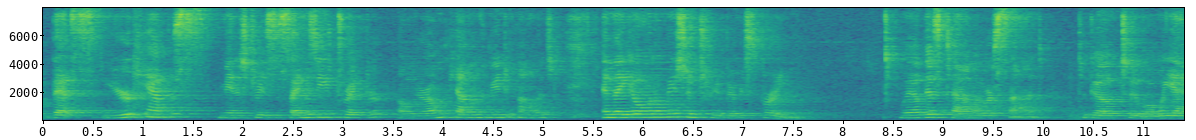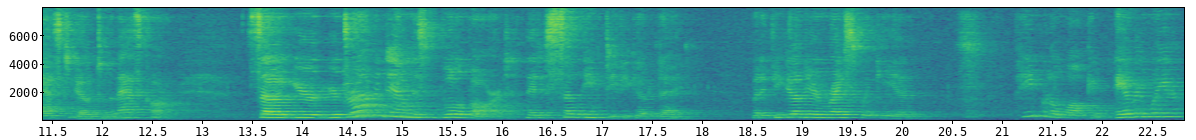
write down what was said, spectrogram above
that's your campus ministry. It's the same as youth director on your own Calhoun Community College, and they go on a mission trip every spring. Well, this time we were assigned to go to, or we asked to go to the NASCAR. So you're, you're driving down this boulevard that is so empty if you go today. But if you go there race weekend, people are walking everywhere.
